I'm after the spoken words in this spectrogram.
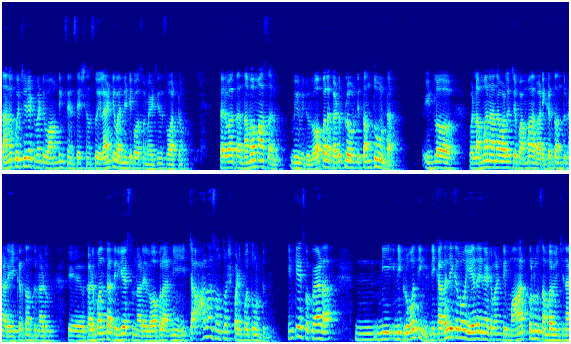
తనకు వచ్చేటటువంటి వామిటింగ్ సెన్సేషన్స్ ఇలాంటివన్నిటి కోసం మెడిసిన్స్ వాడటం. తర్వాత నవమాసాలు మీరు మీరు లోపల కడుపులో ఉండి తంతు ఉంటారు. ఇంట్లో వాళ్ళ అమ్మ నాన్న వాళ్ళకి చెప్పు అమ్మ వాడు ఇక్కడ తంతున్నాడే ఇక్కడ తంతున్నాడు కడుపు అంతా తిరిగేస్తున్నాడే లోపల అని చాలా సంతోషపడిపోతూ ఉంటుంది. ఇన్ కేస్ ఒకవేళ నీ నీ గ్రోతింగ్ నీ కదలికలో ఏదైనటువంటి మార్పులు సంభవించినా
